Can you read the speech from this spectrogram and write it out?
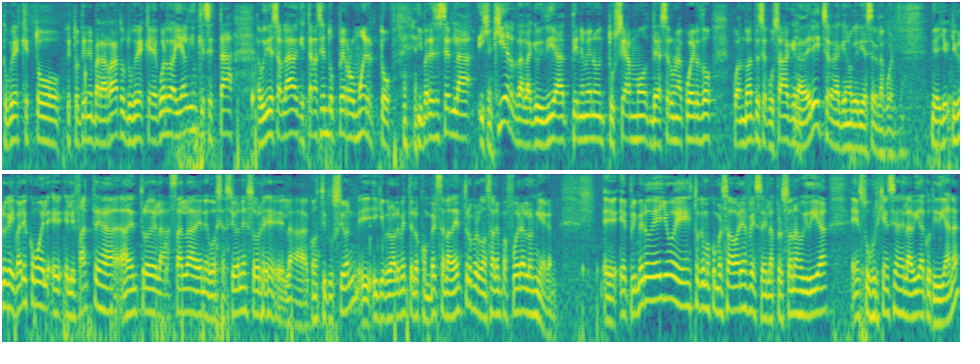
¿Tú crees que esto esto tiene para rato? ¿Tú crees que hay acuerdo? Hay alguien que se está, hoy día se hablaba de que están haciendo perro muerto y parece ser la izquierda la que hoy día tiene menos entusiasmo de hacer un acuerdo cuando antes se acusaba que la derecha era la que no quería hacer el acuerdo. Mira, yo, yo creo que hay varios como ele- ele- elefantes adentro de la sala de negociaciones sobre la constitución y, y que probablemente los conversan adentro, pero cuando salen para afuera los niegan. Eh, el primero de ellos es esto que hemos conversado varias veces, las personas hoy día en sus urgencias de la vida cotidiana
